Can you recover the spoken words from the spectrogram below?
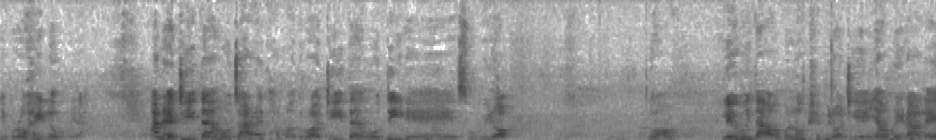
ယေဘရဟိတ်လုပ်နေတာအဲ့နဲ့ဒီအတန်ကိုကြားတဲ့ခါမှာသူတို့ကဒီအတန်ကိုသိတယ်ဆိုပြီးတော့နော်လေဝိသားကိုဘလို့ဖြစ်ပြီးတော့ဒီအိမ်ရောက်နေတာလဲ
